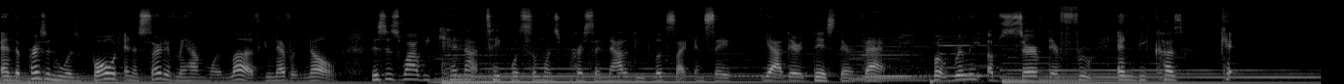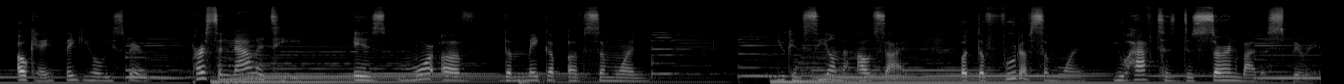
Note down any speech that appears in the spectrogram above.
And the person who is bold and assertive may have more love. You never know. This is why we cannot take what someone's personality looks like and say, yeah, they're this, they're that, but really observe their fruit. And because, okay, thank you, Holy Spirit. Personality is more of the makeup of someone you can see on the outside, but the fruit of someone you have to discern by the Spirit.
